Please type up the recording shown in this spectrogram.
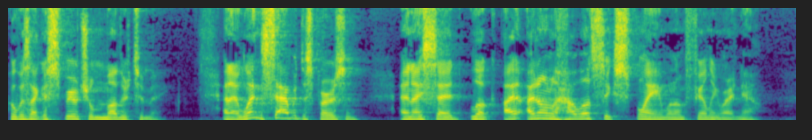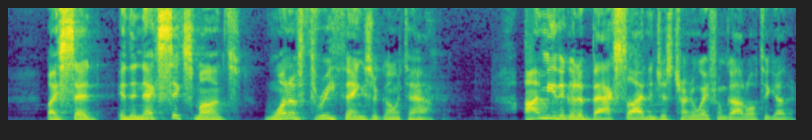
who was like a spiritual mother to me. And I went and sat with this person, and I said, Look, I, I don't know how else to explain what I'm feeling right now. But I said, In the next six months, one of three things are going to happen. I'm either going to backslide and just turn away from God altogether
